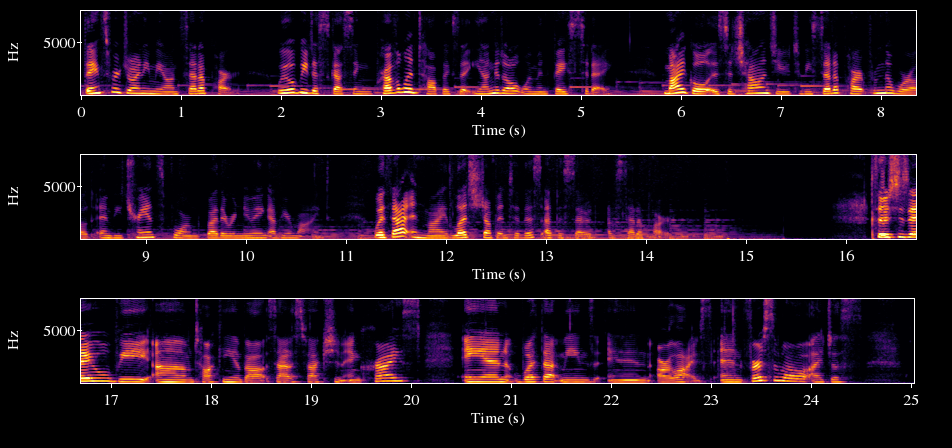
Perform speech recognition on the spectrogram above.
Thanks for joining me on Set Apart. We will be discussing prevalent topics that young adult women face today. My goal is to challenge you to be set apart from the world and be transformed by the renewing of your mind. With that in mind, let's jump into this episode of Set Apart. So, today we'll be um, talking about satisfaction in Christ and what that means in our lives. And first of all, I just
